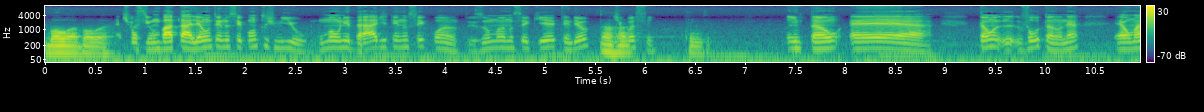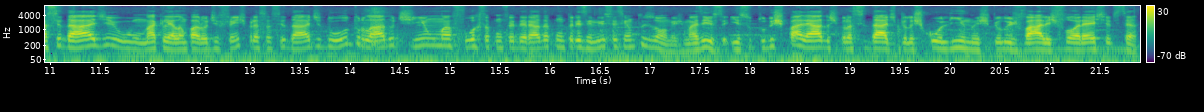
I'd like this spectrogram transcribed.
Boa, boa. É tipo assim, um batalhão tem não sei quantos mil, uma unidade tem não sei quantos, uma não sei o que, entendeu? Aham. Tipo assim. Entendi. Então, é. Então, voltando, né? é uma cidade, o McClellan parou de frente para essa cidade, do outro lado tinha uma força confederada com 13.600 homens. Mas isso, isso tudo espalhados pela cidade, pelas colinas, pelos vales, florestas, etc.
